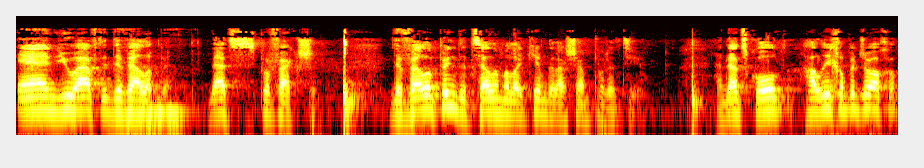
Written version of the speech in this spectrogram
and you have to develop it. That's perfection. Developing the Selam Elohim that Hashem put into you. And that's called Halicha B'Jocha.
